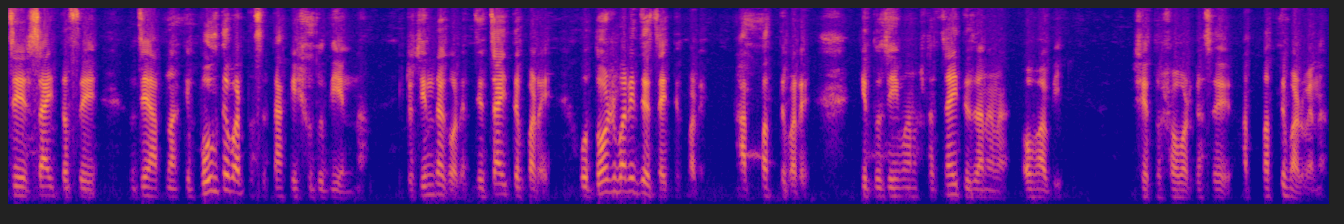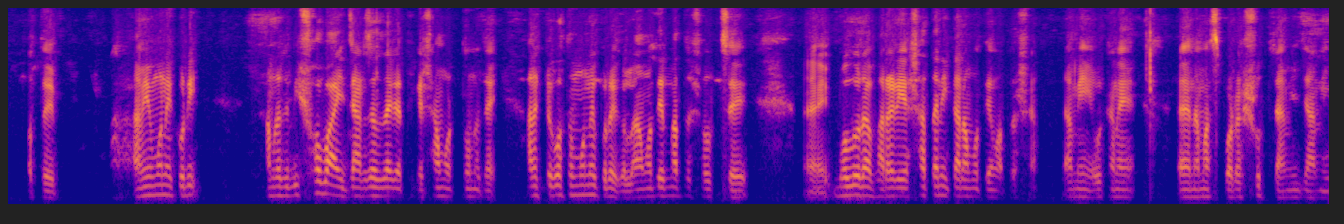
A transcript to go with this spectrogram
যে চাইতেছে যে আপনাকে বলতে পারতেছে, তাকে শুধু দিয়েন না। একটু চিন্তা করেন যে চাইতে পারে। ও দশ বারই যে চাইতে পারে, হাত পাততে পারে। কিন্তু যেই মানুষটা চাইতে জানে না, অভাবী, সে তো সবার কাছে হাত পাততে পারবে না। অতএব আমি মনে করি আমরা যদি সবাই যার যার জায়গা থেকে সামর্থ্য অনুযায়ী আরেকটা কথা মনে পড়ে গেল। আমাদের মাদ্রাসা হচ্ছে বলুরা ভাড়ারিয়া সাতানি কারামতি মাদ্রাসা। আমি ওখানে নামাজ পড়ার সূত্রে আমি জানি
